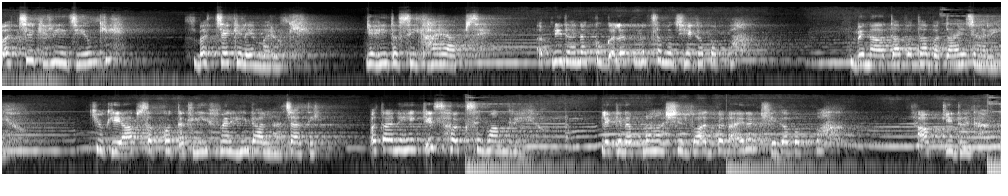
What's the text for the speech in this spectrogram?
बच्चे के लिए जीऊँगी, बच्चे के लिए मरूँगी। यही तो सीखा है आपसे। अपनी धनक को गलत मत समझिएगा पापा बिना आता पता बताए जा रही हूँ, क्योंकि आप सबको तकलीफ़ में नहीं डालना चाहती। पता नहीं किस हक से मांग रही हूँ, लेकिन अपना आशीर्वाद बनाए रखिएगा, पप्पा। आपकी धनक।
